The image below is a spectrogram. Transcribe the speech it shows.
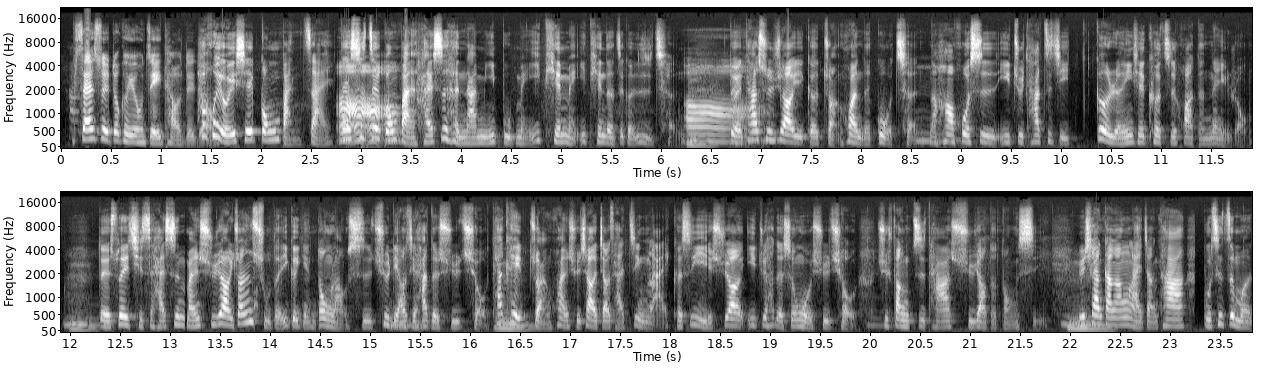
三岁都可以用这一套的。它会有一些公版在，但是这公版还是很难弥补每一天每一天的这个日程。哦，对，它是需要一个转换的过程，然后或是依据他自己个人一些客制化的内容。嗯，对，所以其实还是蛮需要专属的一个眼动老师去了解他的需求。他可以转换学校的教材进来，可是也需要依据他的生活需求去放置他需要的东西。因为像刚刚来。讲他不是这么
